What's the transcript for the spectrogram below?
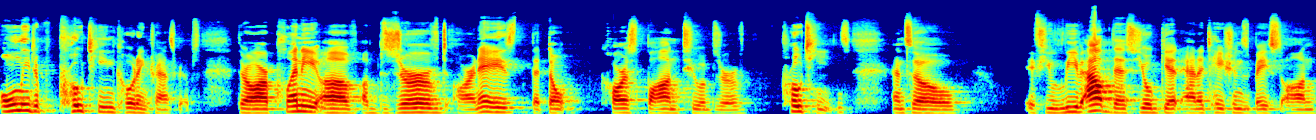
only to protein coding transcripts. There are plenty of observed RNAs that don't correspond to observed proteins. And so if you leave out this, you'll get annotations based on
